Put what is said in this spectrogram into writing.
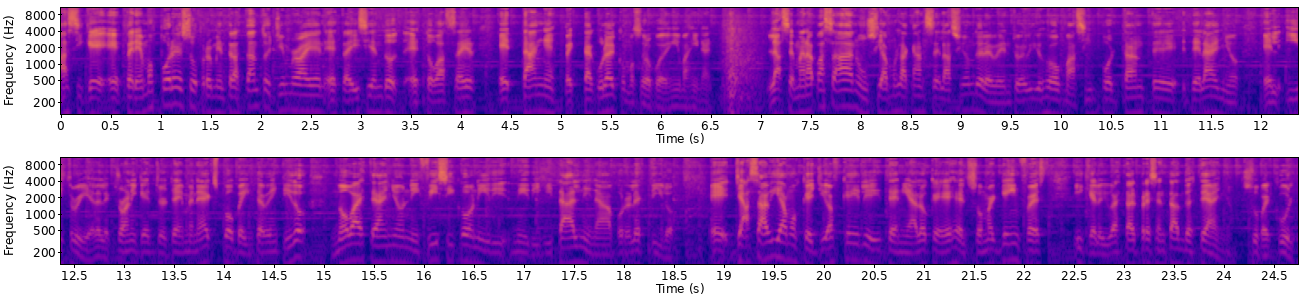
Así que esperemos por eso. Pero mientras tanto, Jim Ryan está diciendo esto va a ser eh, tan espectacular como se lo pueden imaginar. La semana pasada anunciamos la cancelación del evento de videojuegos más importante del año, el E3, el Electronic Entertainment Expo 2022. No va este año ni físico, ni, ni digital, ni nada por el estilo. Eh, ya sabíamos que Geoff Keighley tenía lo que es el Summer Game Fest y que lo iba a estar presentando este año. Super cool.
